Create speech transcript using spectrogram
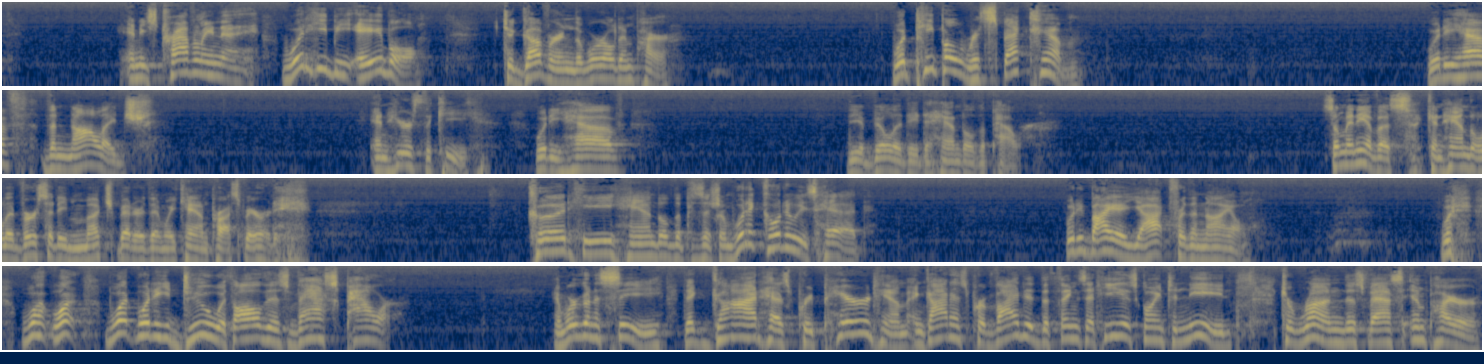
and he's traveling, uh, would he be able to govern the world empire? Would people respect him? Would he have the knowledge? And here's the key would he have the ability to handle the power? So many of us can handle adversity much better than we can prosperity. Could he handle the position? Would it go to his head? Would he buy a yacht for the Nile? What, what, what, what would he do with all this vast power? And we're going to see that God has prepared him and God has provided the things that he is going to need to run this vast empire.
